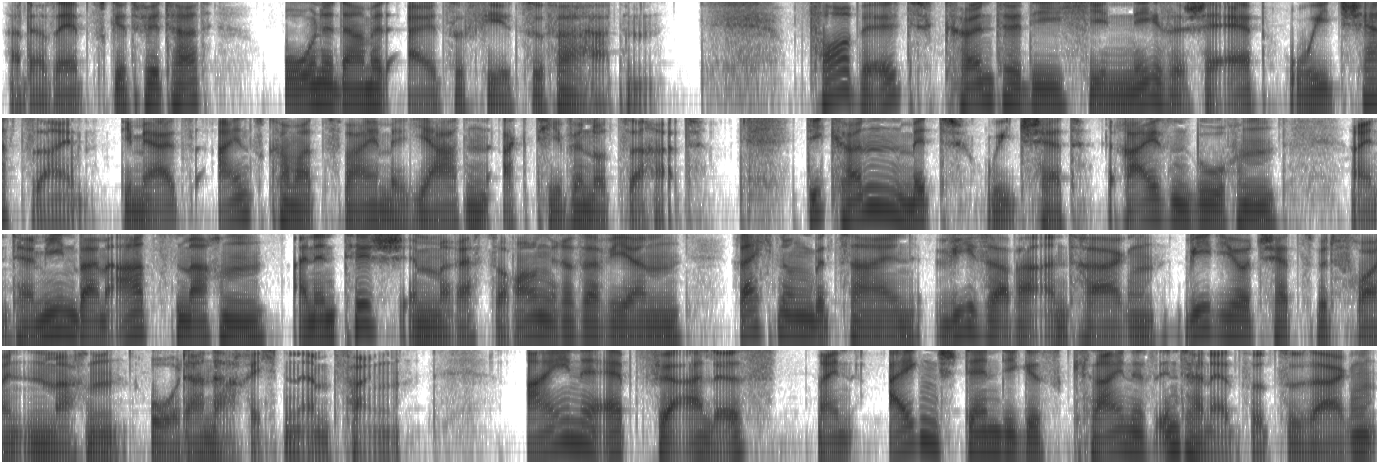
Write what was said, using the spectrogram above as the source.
hat er selbst getwittert, ohne damit allzu viel zu verraten. Vorbild könnte die chinesische App WeChat sein, die mehr als 1,2 Milliarden aktive Nutzer hat. Die können mit WeChat Reisen buchen, einen Termin beim Arzt machen, einen Tisch im Restaurant reservieren, Rechnungen bezahlen, Visa beantragen, Videochats mit Freunden machen oder Nachrichten empfangen. Eine App für alles, ein eigenständiges kleines Internet sozusagen,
